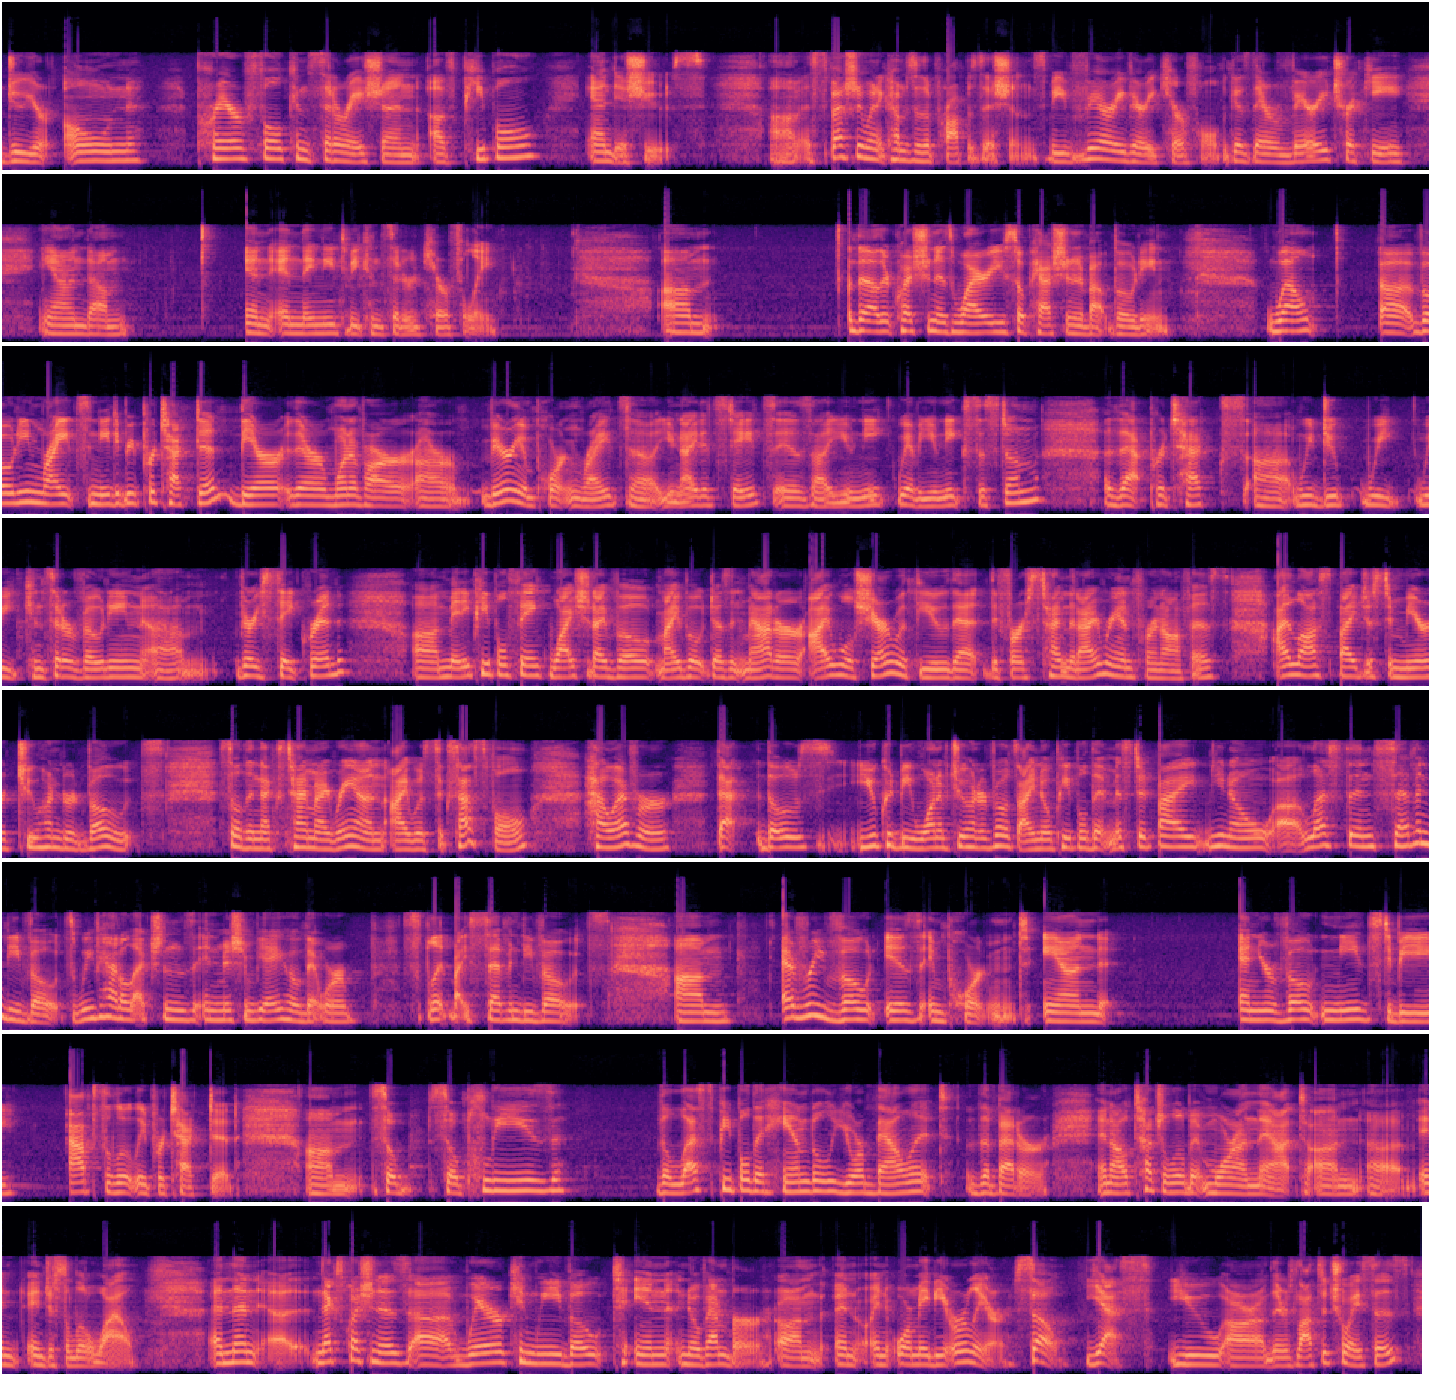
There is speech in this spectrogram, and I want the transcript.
do your own prayerful consideration of people and issues. Um, especially when it comes to the propositions, be very, very careful because they're very tricky, and um, and and they need to be considered carefully. Um, the other question is why are you so passionate about voting? Well, uh, voting rights need to be protected. They're they're one of our, our very important rights. Uh, United States is a unique. We have a unique system that protects. Uh, we do we we consider voting um, very sacred. Uh, many people think, why should I vote? My vote doesn't matter. I will share with you that the first time that I ran for an office, I lost by just a mere 200 votes. So the next time I ran, I was successful. However, that those you could be one of 200 votes. I know people that missed it by you know uh, less than 70 votes. We've had elections in Mission Viejo that were split by 70 votes. Um, every vote is important, and and your vote needs to be absolutely protected. Um, so so please the less people that handle your ballot, the better. And I'll touch a little bit more on that on uh, in in just a little while. And then uh, next question is uh, where can we vote in November um, and, and or maybe earlier? So yes, you are. There's lots of choices.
